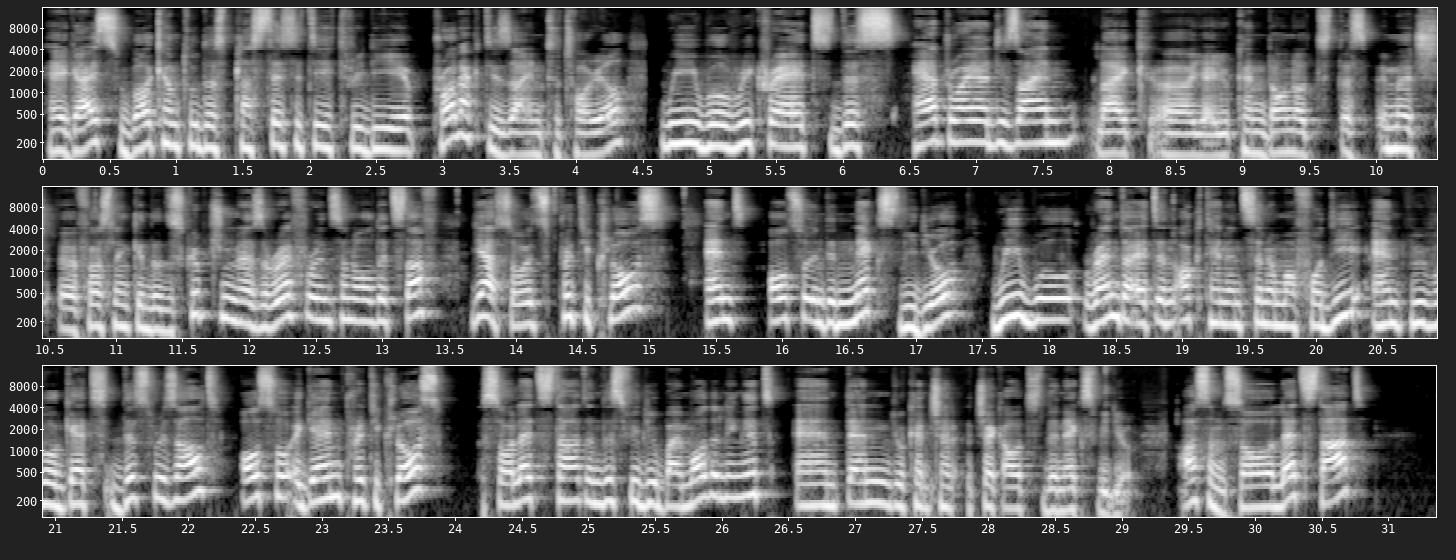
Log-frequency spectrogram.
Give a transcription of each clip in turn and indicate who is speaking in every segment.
Speaker 1: Hey guys, welcome to this Plasticity 3D product design tutorial. We will recreate this hairdryer design, like, uh, yeah, you can download this image, uh, first link in the description as a reference and all that stuff. Yeah, so it's pretty close. And also in the next video, we will render it in Octane and Cinema 4D and we will get this result. Also again, pretty close. So let's start in this video by modeling it and then you can ch check out the next video. Awesome. So let's start.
